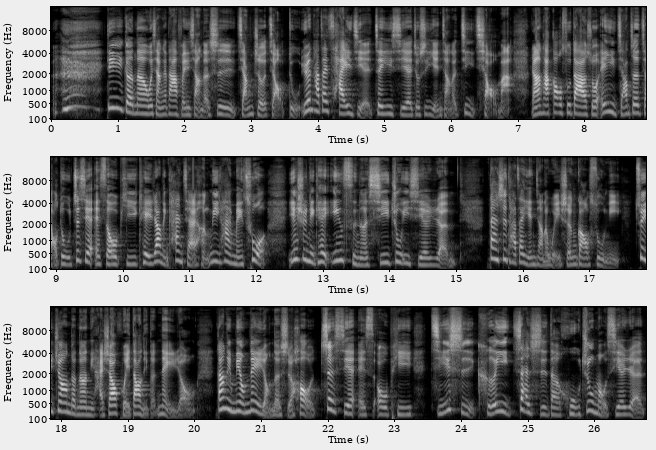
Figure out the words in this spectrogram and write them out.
第一个呢，我想跟大家分享的是讲者角度，因为他在拆解这一些就是演讲的技巧嘛，然后他告诉大家说，诶，以讲者角度，这些 SOP 可以让你看起来很厉害，没错，也许你可以因此呢吸住一些人。但是他在演讲的尾声告诉你，最重要的呢，你还是要回到你的内容。当你没有内容的时候，这些 SOP 即使可以暂时的唬住某些人，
